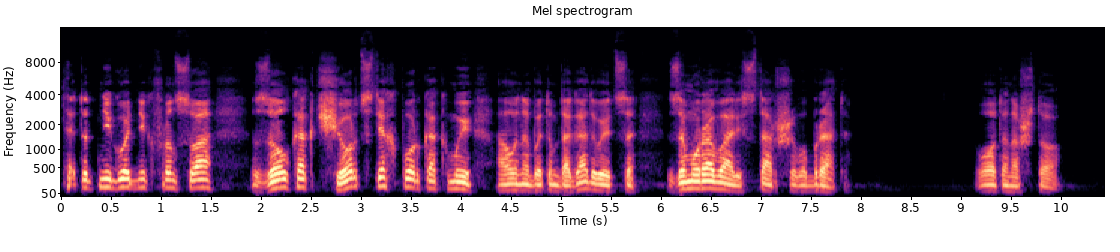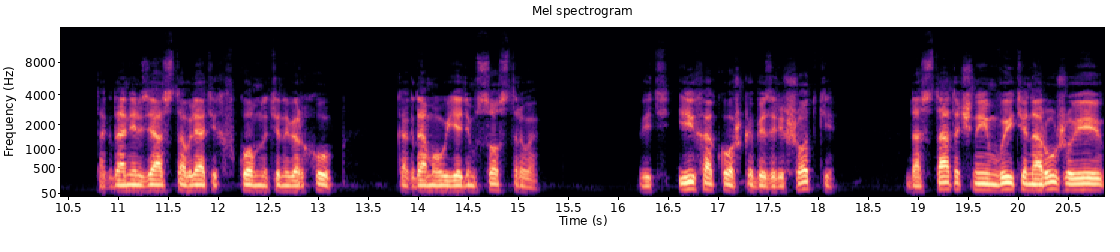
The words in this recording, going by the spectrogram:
Этот негодник Франсуа зол как черт с тех пор, как мы, а он об этом догадывается, замуровали старшего брата. Вот оно что. Тогда нельзя оставлять их в комнате наверху, когда мы уедем с острова. Ведь их окошко без решетки. Достаточно им выйти наружу и...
